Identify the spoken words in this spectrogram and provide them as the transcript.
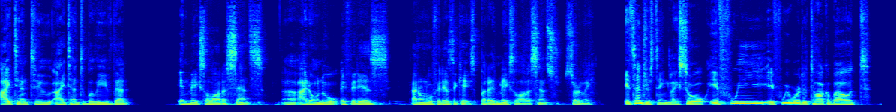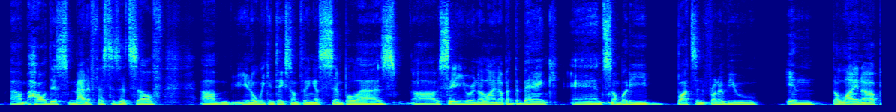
I tend to, I tend to believe that it makes a lot of sense. Uh, I don't know if it is, I don't know if it is the case, but it makes a lot of sense, certainly. It's interesting. Like, so if we, if we were to talk about um, how this manifests itself, um, you know, we can take something as simple as, uh, say you're in a lineup at the bank and somebody butts in front of you in the lineup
